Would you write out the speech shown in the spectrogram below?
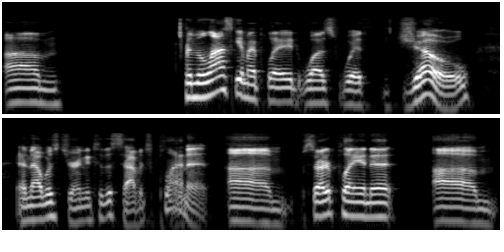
Um, and the last game I played was with Joe and that was Journey to the Savage Planet. Um, started playing it um,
